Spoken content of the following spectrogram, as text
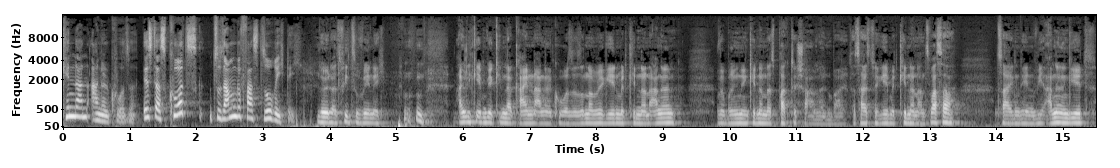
Kindern Angelkurse. Ist das kurz zusammengefasst so richtig? Nö, das ist viel zu wenig. Eigentlich geben wir Kinder keinen Angelkurse, sondern wir gehen mit Kindern angeln. Wir bringen den Kindern das praktische Angeln bei. Das heißt, wir gehen mit Kindern ans Wasser, zeigen denen, wie Angeln geht,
